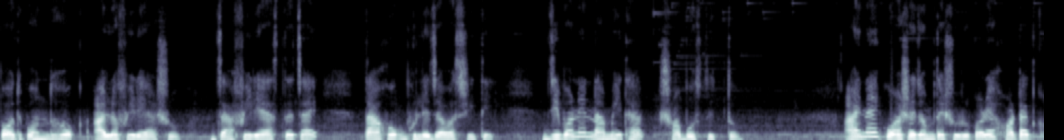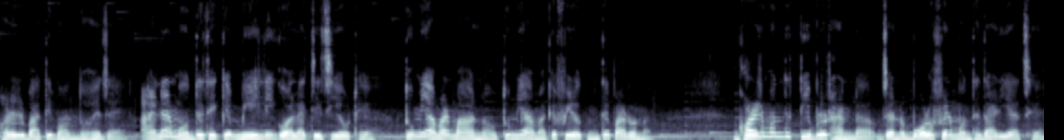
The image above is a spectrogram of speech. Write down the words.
পথ বন্ধ হোক, আলো ফিরে আসুক, যা ফিরে আসতে চায়, তা হোক ভুলে যাওয়া স্মৃতি। জীবনের নামেই থাক সব অস্তিত্ব। আয়নায় কুয়াশা জমতে শুরু করে, হঠাৎ ঘরের বাতি বন্ধ হয়ে যায়। আয়নার মধ্যে থেকে মেইলি গলা চেঁচিয়ে ওঠে, তুমি আমার মা নও, তুমি আমাকে ফেরত নিতে পারো না। ঘরের মধ্যে তীব্র ঠান্ডা, যেন বরফের মধ্যে দাঁড়িয়ে আছে।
